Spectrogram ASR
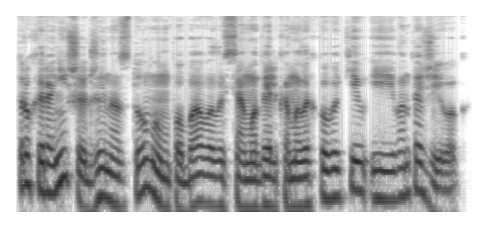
Трохи раніше Джина з Томом побавилися модельками легковиків і вантажівок.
